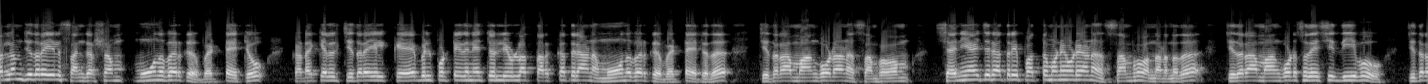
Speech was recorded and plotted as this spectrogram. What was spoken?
കൊല്ലം ചിതറയിൽ സംഘർഷം മൂന്ന് പേർക്ക് വെട്ടേറ്റു. കടയ്ക്കൽ ചിതറയിൽ കേബിൾ പൊട്ടിയതിനെ ചൊല്ലിയുള്ള തർക്കത്തിലാണ് മൂന്ന് പേർക്ക് വെട്ടേറ്റത്. ചിതറ മാങ്കോടാണ് സംഭവം. ശനിയാഴ്ച രാത്രി പത്ത് മണിയോടെയാണ് സംഭവം നടന്നത്. ചിതറ മാങ്കോട് സ്വദേശി ദീപു ചിതറ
